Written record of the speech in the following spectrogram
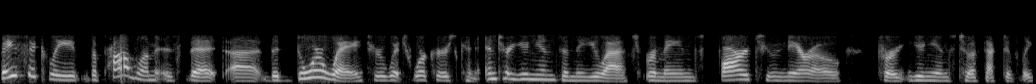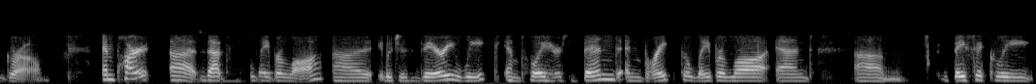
basically, the problem is that uh, the doorway through which workers can enter unions in the U.S. remains far too narrow for unions to effectively grow. In part, uh, that's labor law, uh, which is very weak. Employers bend and break the labor law and um, basically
